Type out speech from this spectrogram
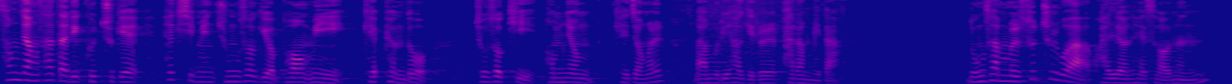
성장 사다리 구축의 핵심인 중소기업 범위 개편도 조속히 법령 개정을 마무리하기를 바랍니다. 농산물 수출과 관련해서는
